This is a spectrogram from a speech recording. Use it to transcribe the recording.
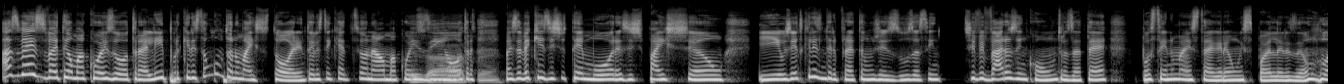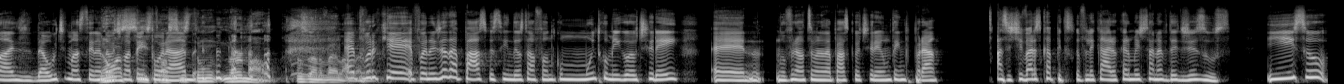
Às vezes vai ter uma coisa ou outra ali, porque eles estão contando uma história, então eles têm que adicionar uma coisinha ou outra. é. Mas você vê que existe temor, existe paixão. E o jeito que eles interpretam Jesus, assim, tive vários encontros, até postei no meu Instagram um spoilerzão lá de- da última cena Não da última assistam, temporada. assistam normal. Usando, vai lá. É vai. porque foi no dia da Páscoa, assim, Deus tava falando com- muito comigo. Eu tirei, é, no- final de semana da Páscoa, eu tirei um tempo pra assistir vários capítulos. Eu falei, cara, eu quero meditar na vida de Jesus. E isso,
